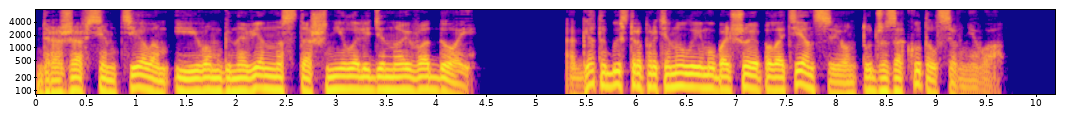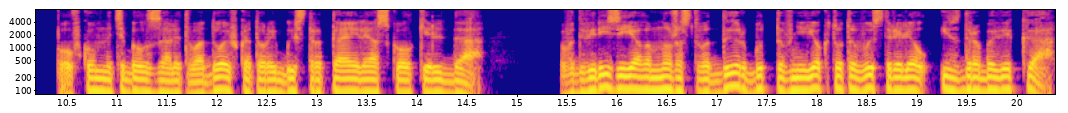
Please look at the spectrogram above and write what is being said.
дрожа всем телом, и его мгновенно стошнило ледяной водой. Агата быстро протянула ему большое полотенце, и он тут же закутался в него. Пол в комнате был залит водой, в которой быстро таяли осколки льда — в двери зияло множество дыр, будто в нее кто-то выстрелил из дробовика.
